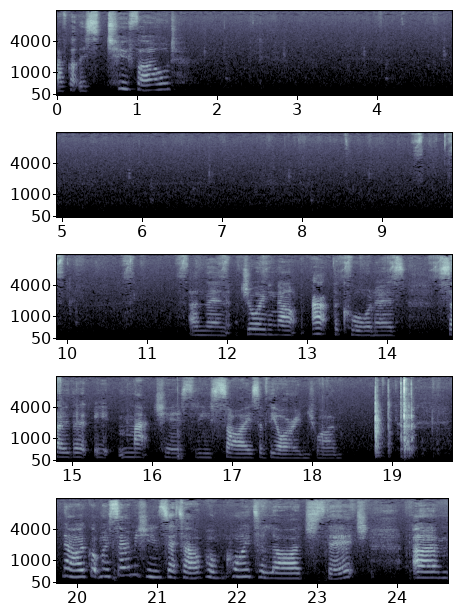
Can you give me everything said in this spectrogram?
I've got this two-fold and then joining up at the corners so that it matches the size of the orange one. Now I've got my sewing machine set up on quite a large stitch. Um,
